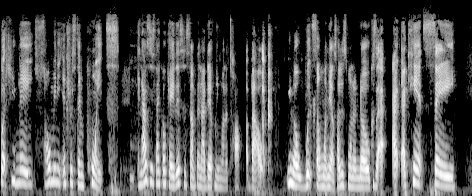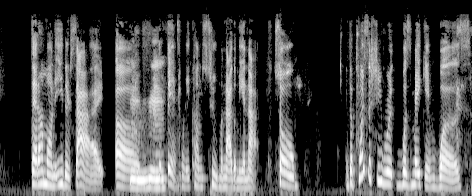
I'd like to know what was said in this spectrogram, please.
but she made so many interesting points, and I was just like, okay, this is something I definitely want to talk about. You know, with someone else. I just want to know because I, I I can't say that I'm on either side of the Mhm. fence when it comes to monogamy or not. So the points that she were, was making was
